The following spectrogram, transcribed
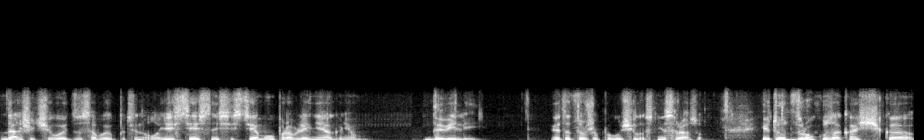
Дальше чего это за собой потянуло? Естественно, система управления огнем. Довели. Это тоже получилось не сразу. И тут вдруг у заказчика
